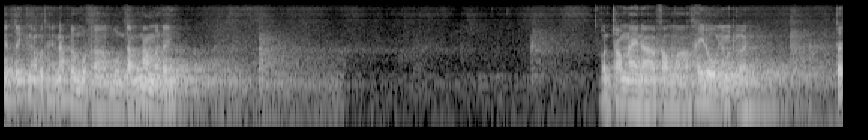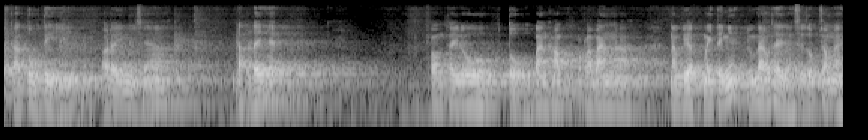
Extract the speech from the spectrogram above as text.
diện tích nào có thể nắp được một ờ, bồn tắm nằm ở đây? Còn trong này là phòng ờ, thay đồ nha mọi người. Tất cả tủ tỉ ở đây mình sẽ đặt ở đây hết. Phòng thay đồ tủ bàn học hoặc là bàn ờ, làm việc máy tính ấy, chúng ta có thể sử dụng trong này.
